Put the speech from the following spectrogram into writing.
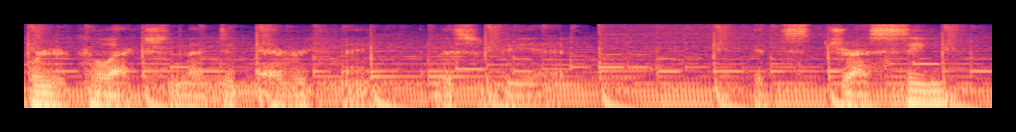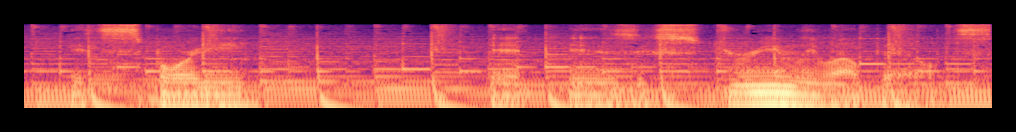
for your collection that did everything, this would be it. It's dressy, it's sporty, it is extremely well built.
